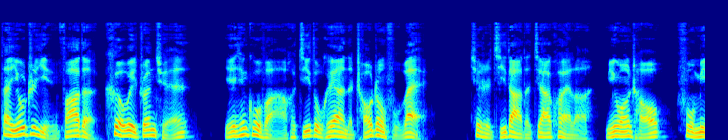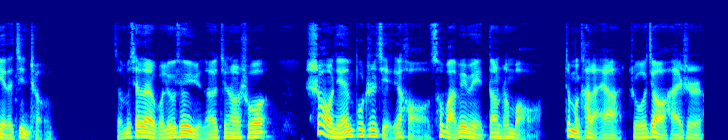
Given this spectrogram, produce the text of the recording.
但由之引发的客位专权、严刑酷法和极度黑暗的朝政腐败，却是极大的加快了明王朝覆灭的进程。咱们现在有个流行语呢，经常说“少年不知姐姐好，错把妹妹当成宝”。这么看来啊，周教还是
